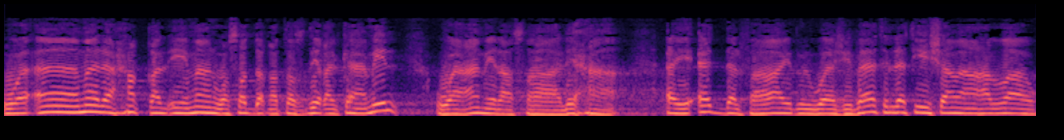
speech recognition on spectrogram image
وآمل حق الإيمان وصدق التصديق الكامل وعمل صالحا. أي أدى الفرائض الواجبات التي شرعها الله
